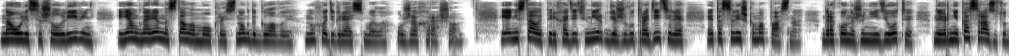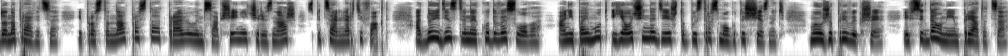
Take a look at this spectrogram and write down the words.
На улице шел ливень, и я мгновенно стала мокрой с ног до головы. Ну, хоть грязь смыла, уже хорошо. Я не стала переходить в мир, где живут родители, это слишком опасно. Драконы же не идиоты, наверняка сразу туда направятся. И просто-напросто отправила им сообщение через наш специальный артефакт. Одно единственное кодовое слово Они поймут, и я очень надеюсь, что быстро смогут исчезнуть. Мы уже привыкшие и всегда умеем прятаться.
